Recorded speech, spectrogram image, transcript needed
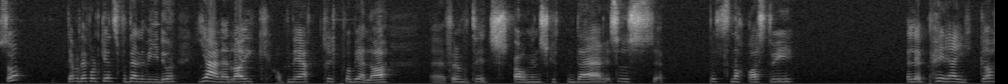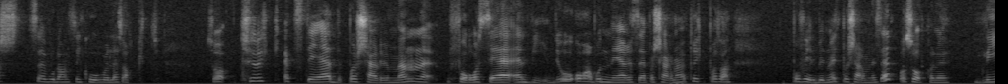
Så det var det, folkens, for denne videoen. Gjerne like, abonner, trykk på bjella. Eh, følg med på Twitch, Armin-skutten der. Så snakkes vi. Eller preikast, hvordan sin kor ville sagt. Så trykk et sted på skjermen for å se en video, og abonner se på skjermen. Trykk på sånn profilbildet mitt på skjermen i sted, og så kan du bli,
